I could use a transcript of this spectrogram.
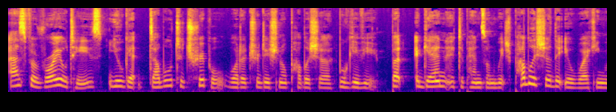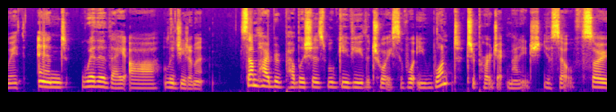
as for royalties, you'll get double to triple what a traditional publisher will give you. But again, it depends on which publisher that you're working with and whether they are legitimate. Some hybrid publishers will give you the choice of what you want to project manage yourself. So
